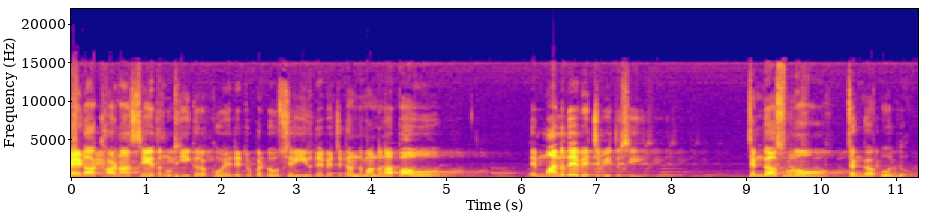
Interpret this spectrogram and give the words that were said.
ਭੈੜਾ ਖਾਣਾ ਸਿਹਤ ਨੂੰ ਠੀਕ ਰੱਖੋ, ਇਹਦੇ ਚੋਂ ਕੱਢੋ। ਸਰੀਰ ਦੇ ਵਿੱਚ ਗੰਦਮੰਦ ਨਾ ਪਾਓ। ਤੇ ਮਨ ਦੇ ਵਿੱਚ ਵੀ ਤੁਸੀਂ ਚੰਗਾ ਸੁਣੋ, ਚੰਗਾ ਬੋਲੋ।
